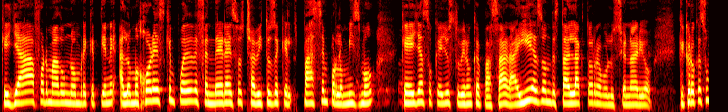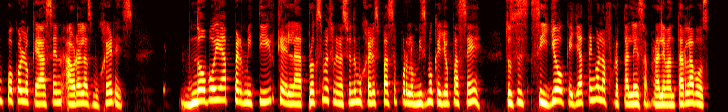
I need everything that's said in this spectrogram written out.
que ya ha formado un nombre que tiene, a lo mejor es quien puede defender a esos chavitos de que pasen por lo mismo que ellas o que ellos tuvieron que pasar. Ahí es donde está el acto revolucionario, que creo que es un poco lo que hacen ahora las mujeres. No voy a permitir que la próxima generación de mujeres pase por lo mismo que yo pasé. Entonces, si yo, que ya tengo la fortaleza para levantar la voz,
